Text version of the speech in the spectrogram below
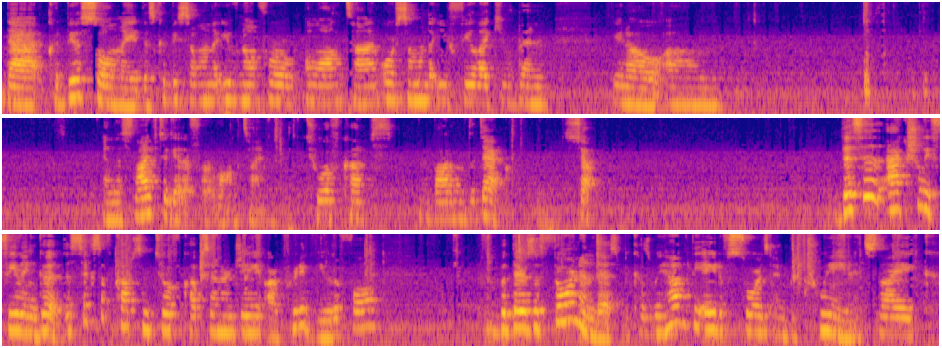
that could be a soulmate. This could be someone that you've known for a long time or someone that you feel like you've been, you know, um, in this life together for a long time. Two of Cups in the bottom of the deck. So, this is actually feeling good. The Six of Cups and Two of Cups energy are pretty beautiful. But there's a thorn in this because we have the Eight of Swords in between. It's like...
